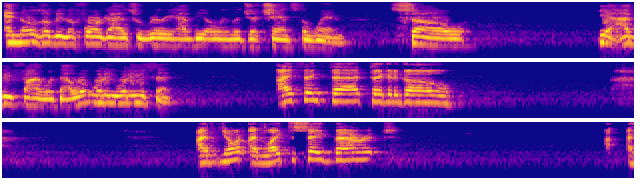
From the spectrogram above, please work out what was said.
And those will be the four guys who really have the only legit chance to win. So, yeah, I'd be fine with that. What, what do you What do you think? I think that they're going to go. I you know what I'd like to say Barrett. I, I,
